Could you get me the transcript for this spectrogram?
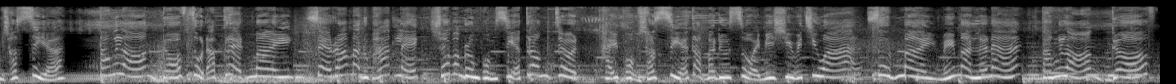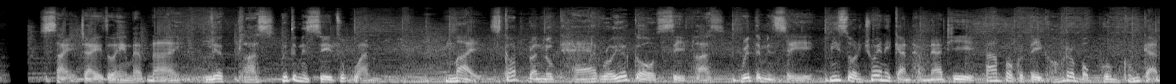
ผมช็อตเสีย ต้องลองโดบสูตรอัปเกรดใหม่เซรั่มอนุภาคเล็ก ช่วยบำรุงผมเสียตรงจุด ให้ผมช็อตเสียกลับมาดูสวยมีชีวิตชีวา สูตรใหม่ไม่มันแล้วนะ ต้องลองโดบใส่ใจตัวเองแบบนาย เลือก plus วิตามินซีทุกวันใหม่สกอตรังนกแท้ Royal Gold 4 plus วิตามินซีมีส่วนช่วยในการทำหน้าที่ตามปกติของระบบภูมิคุ้มกัน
